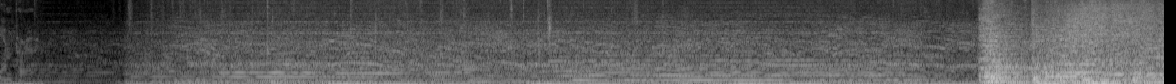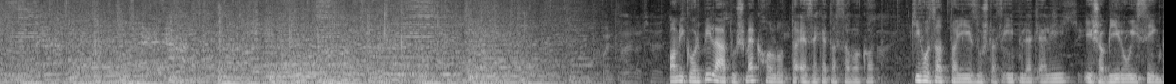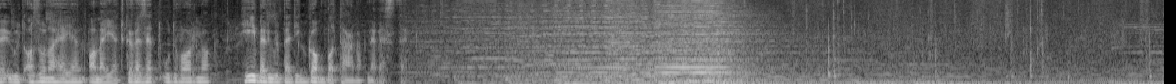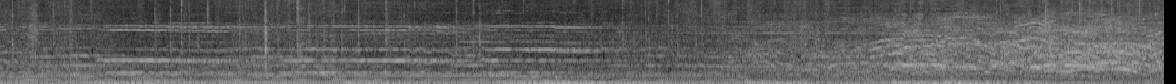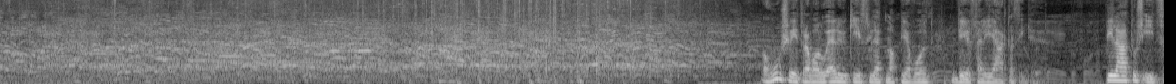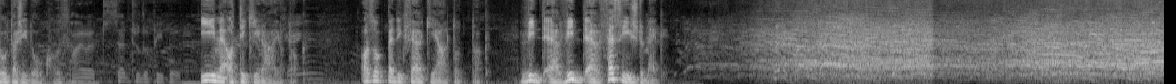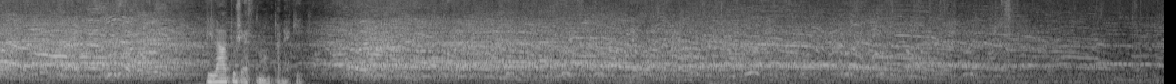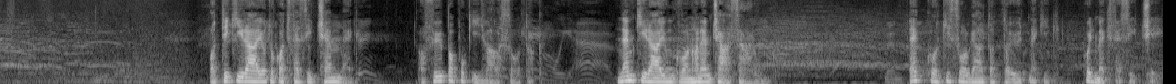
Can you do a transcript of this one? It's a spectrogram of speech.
Amikor Pilátus meghallotta ezeket a szavakat, kihozatta Jézust az épület elé, és a bírói székbe ült azon a helyen, amelyet kövezett udvarnak, Héberül pedig Gabbatának neveztek. Húsvétra való előkészület napja volt, délfelé járt az idő. Pilátus így szólt a zsidókhoz. Íme a ti királyotok. Azok pedig felkiáltottak. Vidd el, vidd el, feszítsd meg! Pilátus ezt mondta nekik. A ti királyotokat feszítsen meg? A főpapok így válaszoltak. Nem királyunk van, hanem császárunk. Ekkor kiszolgáltatta őt nekik, hogy megfeszítsék.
